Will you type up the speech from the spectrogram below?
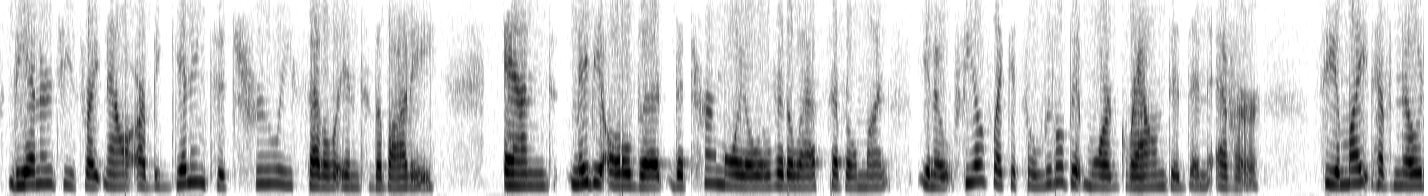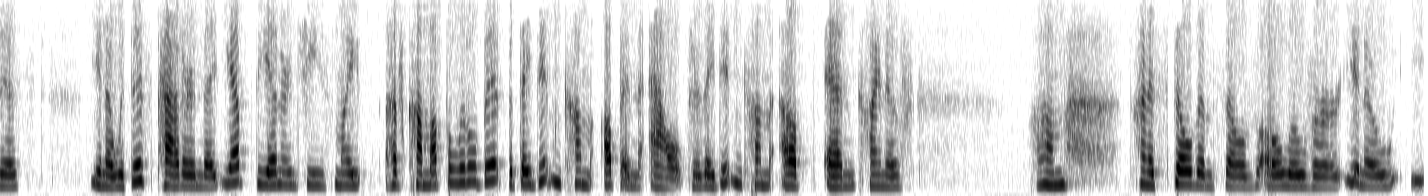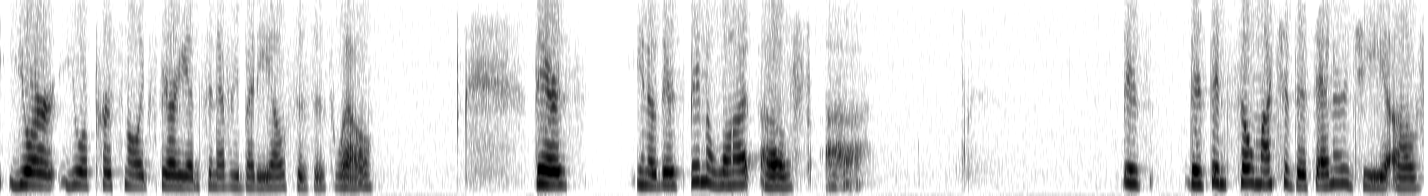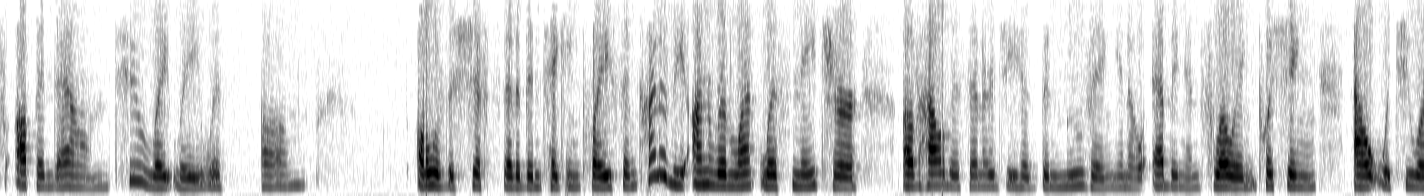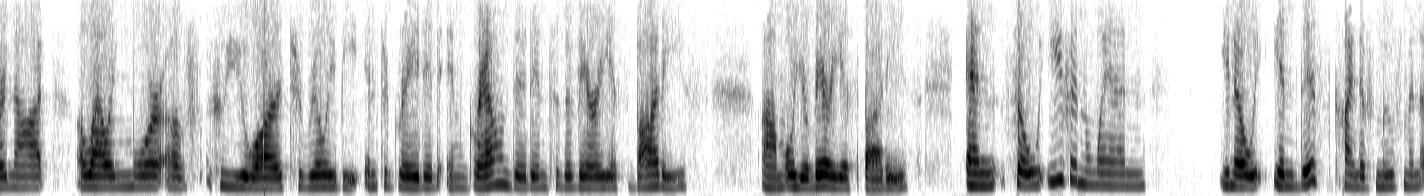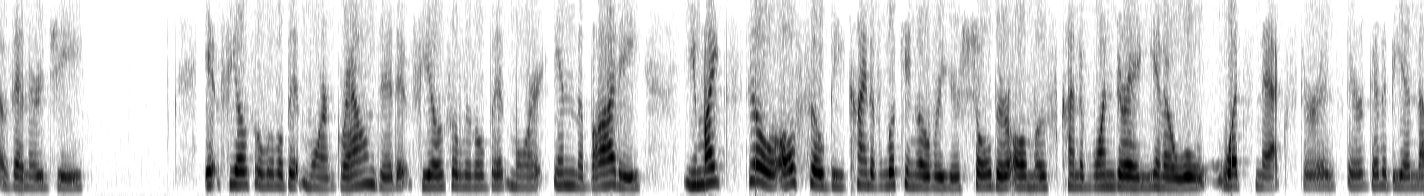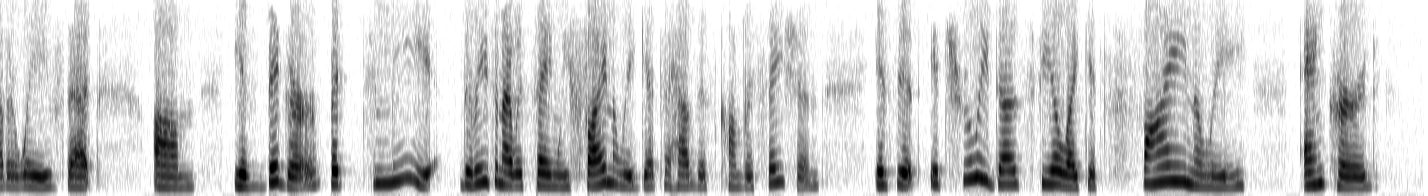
the energies right now are beginning to truly settle into the body. And maybe all the, the turmoil over the last several months, you know, feels like it's a little bit more grounded than ever. So you might have noticed you know, with this pattern that yep, the energies might have come up a little bit, but they didn't come up and out, or they didn't come up and kind of um kind of spill themselves all over, you know, your your personal experience and everybody else's as well. There's you know, there's been a lot of uh there's there's been so much of this energy of up and down too lately with um, all of the shifts that have been taking place and kind of the unrelentless nature of how this energy has been moving, you know, ebbing and flowing, pushing out what you are not, allowing more of who you are to really be integrated and grounded into the various bodies um, or your various bodies. And so, even when, you know, in this kind of movement of energy, it feels a little bit more grounded, it feels a little bit more in the body, you might still also be kind of looking over your shoulder, almost kind of wondering, you know, well, what's next, or is there going to be another wave that um, is bigger? But to me, the reason I was saying we finally get to have this conversation is that it truly does feel like it's finally anchored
